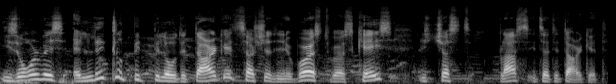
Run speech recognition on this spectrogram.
is always a little bit below the target, such that in the worst, worst case, it's just plus it's at the target,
